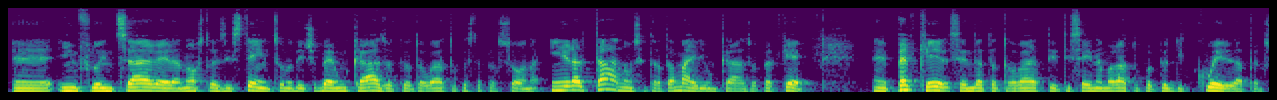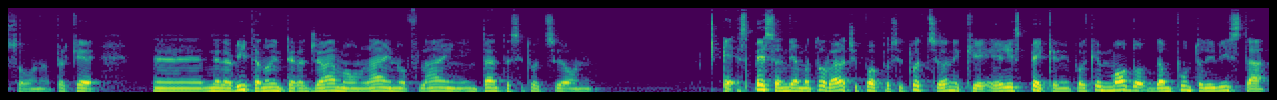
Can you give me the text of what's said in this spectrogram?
eh, influenzare la nostra esistenza. Uno dice, beh, è un caso che ho trovato questa persona. In realtà non si tratta mai di un caso, perché? Eh, perché sei andato a trovarti, ti sei innamorato proprio di quella persona? Perché nella vita noi interagiamo online, offline, in tante situazioni e spesso andiamo a trovarci proprio situazioni che rispecchiano in qualche modo da un punto di vista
